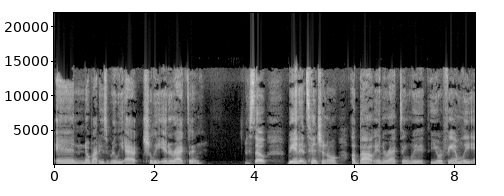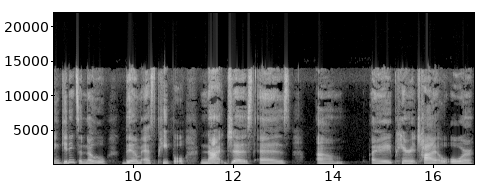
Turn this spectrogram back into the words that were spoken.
and nobody's really actually interacting. So, being intentional about interacting with your family and getting to know them as people, not just as um, a parent child or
